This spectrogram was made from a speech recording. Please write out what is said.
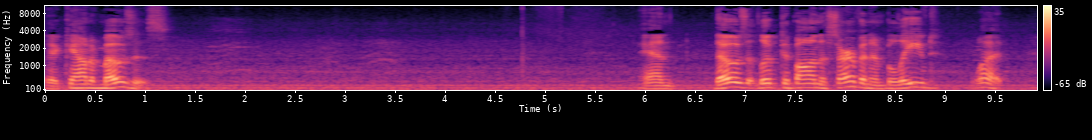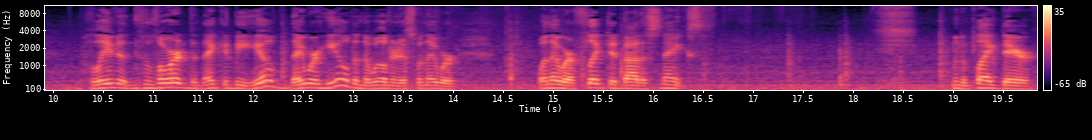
the account of Moses And those that looked upon the servant and believed what? believed in the Lord that they could be healed, they were healed in the wilderness when they were when they were afflicted by the snakes. And the plague there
